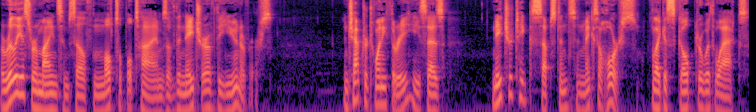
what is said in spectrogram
Aurelius reminds himself multiple times of the nature of the universe. In chapter 23, he says, Nature takes substance and makes a horse, like a sculptor with wax.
